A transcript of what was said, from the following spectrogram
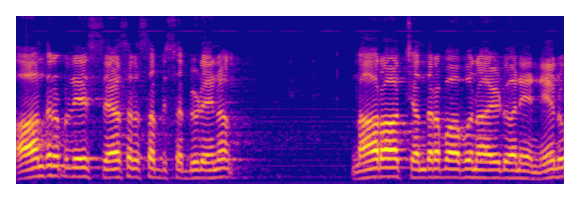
ఆంధ్రప్రదేశ్ శాసనసభ్య సభ్యుడైన నారా చంద్రబాబు నాయుడు అనే నేను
